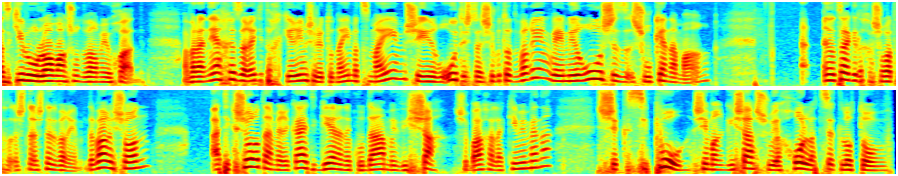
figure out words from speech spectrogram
אז כאילו הוא לא אמר שום דבר מיוחד. אבל אני אחרי זה ראיתי תחקירים של עיתונאים עצמאיים, שיראו את השתלשלות הדברים, והם יראו שזה, שהוא כן אמר. אני רוצה להגיד לך שורת, שני, שני דברים. דבר ראשון, התקשורת האמריקאית הגיעה לנקודה המבישה שבא לך להקים ממנה, שסיפור שהיא מרגישה שהוא יכול לצאת לא טוב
